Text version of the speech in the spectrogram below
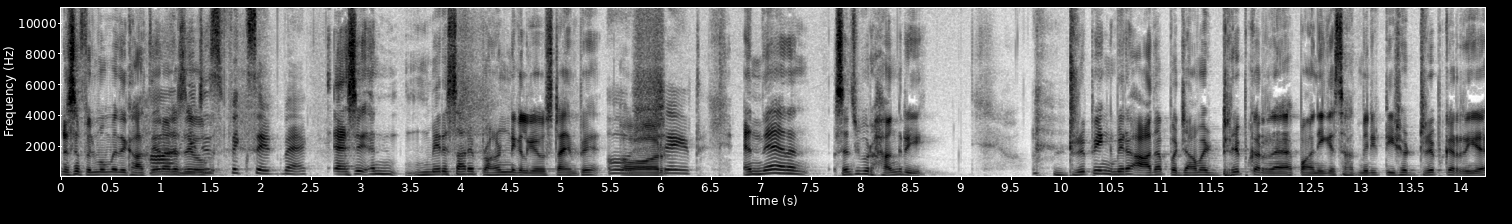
जैसे फ़िल्मों में दिखाते हैं ना हाँ, जैसे वो just fix it ऐसे and मेरे सारे प्राण निकल गए उस टाइम पे Oh और and then since we were hungry dripping मेरा आधा पजामा ड्रिप कर रहा है पानी के साथ मेरी टी शर्ट ड्रिप कर रही है।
